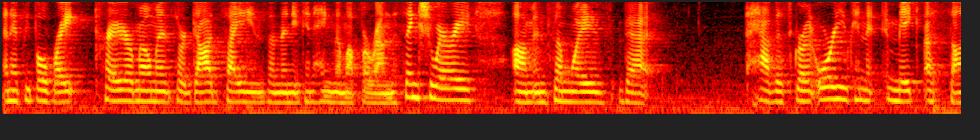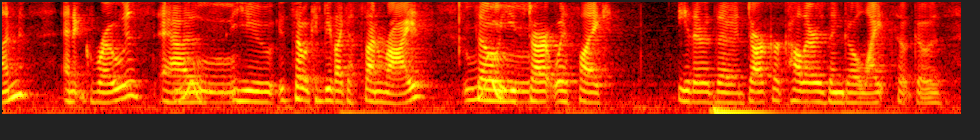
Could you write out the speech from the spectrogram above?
and have people write prayer moments or God sightings, and then you can hang them up around the sanctuary um, in some ways that have this grown or you can make a sun and it grows as Ooh. you so it could be like a sunrise. So you start with like either the darker colors and go light so it goes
